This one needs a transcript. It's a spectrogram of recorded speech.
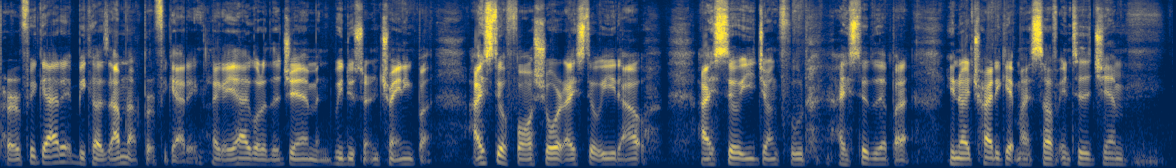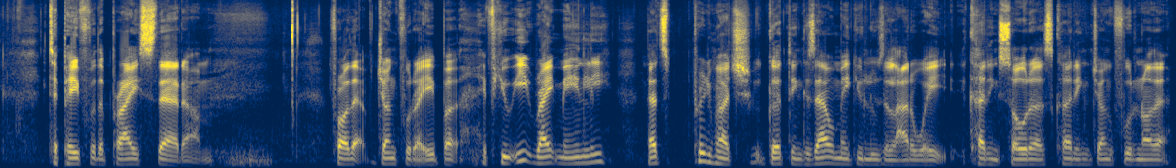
perfect at it because I'm not perfect at it. Like yeah, I go to the gym and we do certain training, but I still fall short. I still eat out. I still eat junk food. I still do that. But you know, I try to get myself into the gym to pay for the price that um for all that junk food I eat. But if you eat right mainly, that's pretty much a good thing because that will make you lose a lot of weight. Cutting sodas, cutting junk food, and all that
